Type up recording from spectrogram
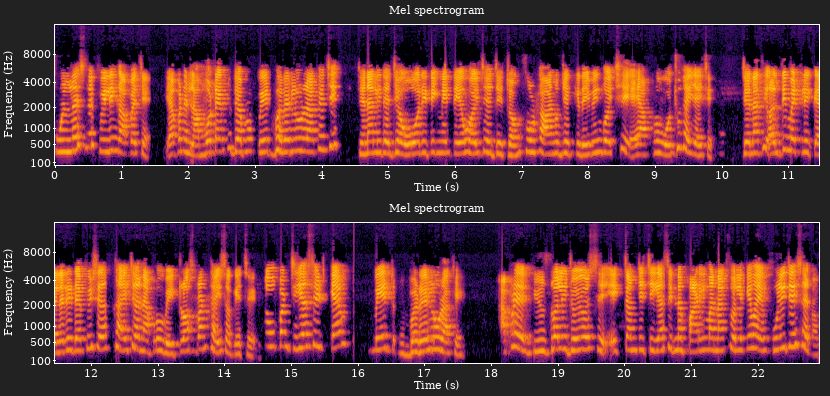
ફૂલનેસ ને ફિલિંગ આપે છે. એ આપણને લાંબો ટાઈમ સુધી આપણું પેટ ભરેલું રાખે છે જેના લીધે જે ઓવર ઇટિંગની ટેવ હોય છે, જે જંક ફૂડ ખાવાનું જે ક્રેવિંગ હોય છે, એ આપણું ઓછું થઈ જાય છે. જેનાથી અલ્ટિમેટલી કેલરી ડેફિશિયન્સ થાય છે અને આપણું વેઇટ લોસ પણ થઈ શકે છે. તો પણ ચિયા સીડ કેમ પેટ ભરેલું રાખે? આપણે યુઝ્યુઅલી જોયું હશે, એક ચમચી ચિયા સીડ ને પાણીમાં નાખશો એટલે કેવાય એ ફૂલી જશે ને?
